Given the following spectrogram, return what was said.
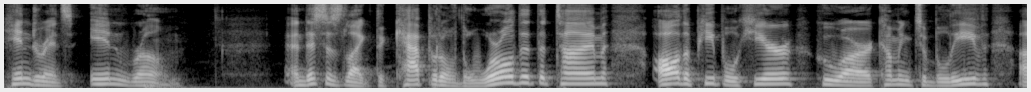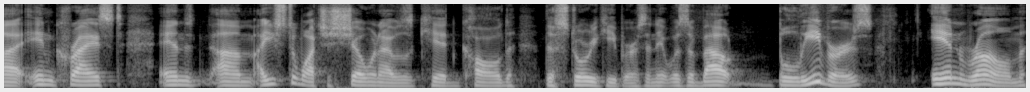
hindrance in Rome. And this is like the capital of the world at the time. All the people here who are coming to believe uh, in Christ. And um, I used to watch a show when I was a kid called The Story Keepers, and it was about believers in Rome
